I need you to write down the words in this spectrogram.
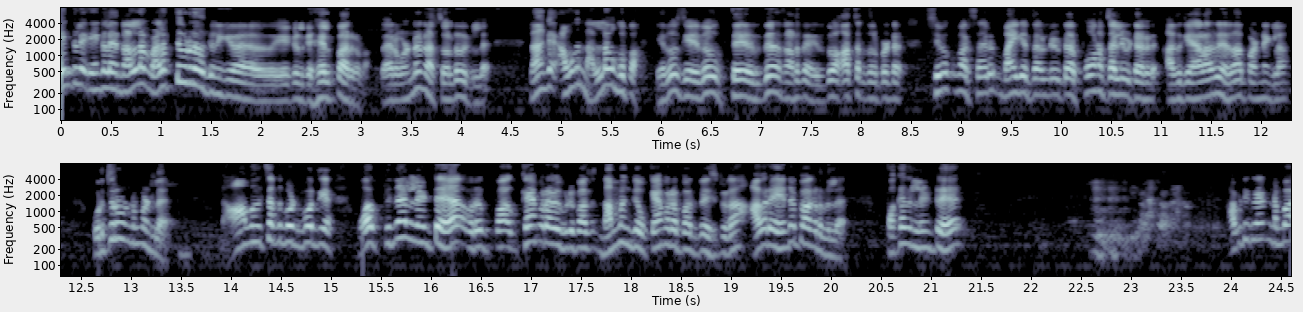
எங்களை எங்களை நல்லா வளர்த்து விடுறதுக்கு நீங்கள் எங்களுக்கு ஹெல்ப்பாக இருக்கணும். வேறு ஒன்றும் நான் சொல்கிறதுக்கு இல்லை. நாங்கள் அவங்க நல்லவங்கப்பா. ஏதோ ஏதோ இது நடந்த ஏதோ ஆத்திரத்தில் பட்ட சிவகுமார் சார் மைக்கை தள்ளி விட்டார் ஃபோனை தள்ளி விட்டார். அதுக்கு யாராவது எதாவது பண்ணீங்களா? ஒருத்தரும் ஒன்றும் பண்ணல. நாம வந்து சத்தம் போட்டு போகிறீங்க அவர் பின்னால் நின்ட்டு அவர் பா கேமராவை இப்படி பார்த்து நம்ம இங்கே கேமரா பார்த்து பேசிட்டு இருக்கோம் அவரை என்ன பார்க்குறதில்ல? பக்கத்தில் நின்ட்டு அப்படி நம்ம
